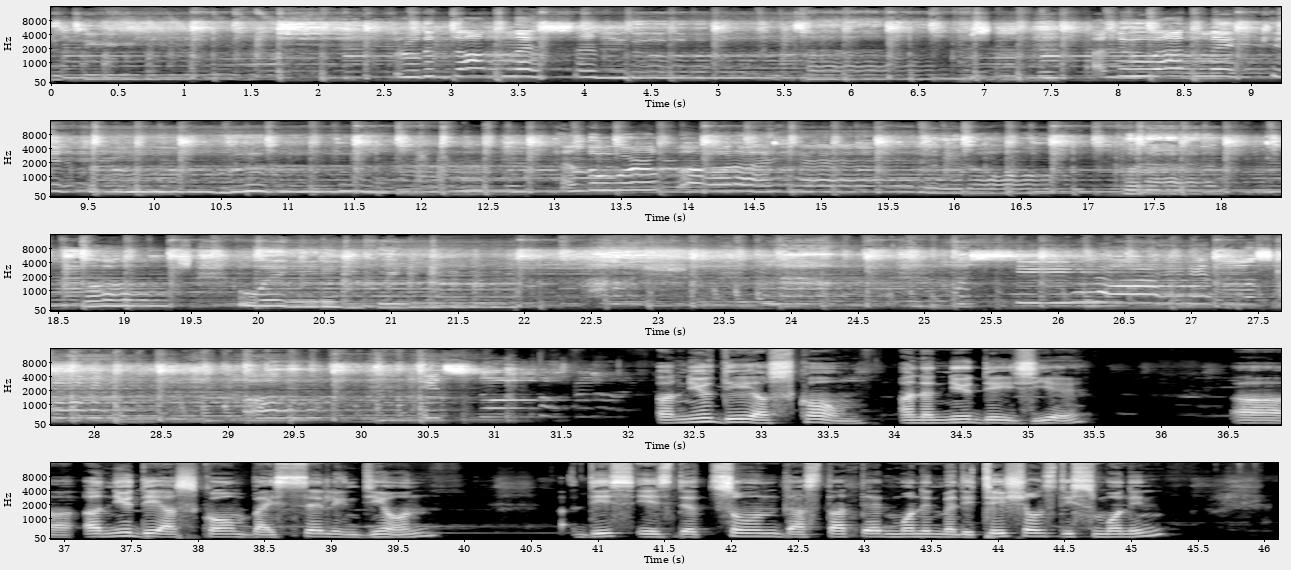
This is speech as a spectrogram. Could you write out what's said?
through the darkness and good A new day has come, and a new day is here. Uh, a new day has come by Celine Dion. This is the tune that started morning meditations this morning,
